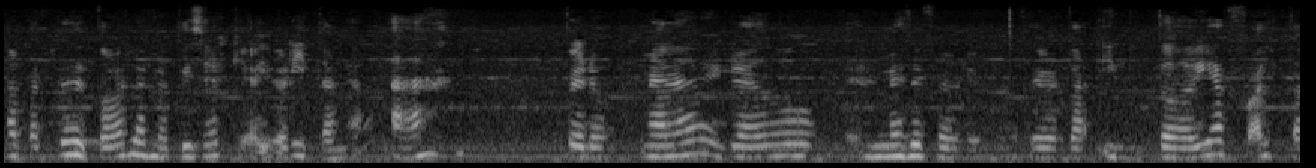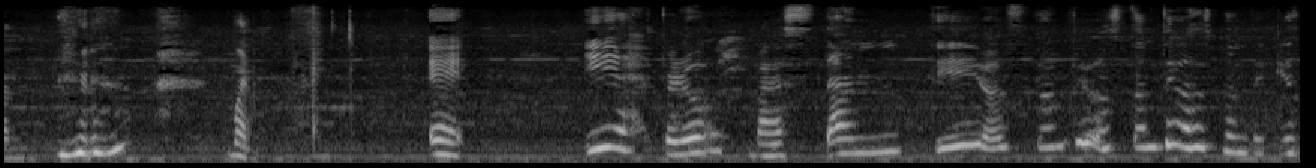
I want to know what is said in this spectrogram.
Aparte de todas las noticias que hay ahorita, ¿no? Ah, pero me han alegrado el mes de febrero, de verdad. Y todavía faltan. bueno, eh, y espero bastante, bastante, bastante, bastante que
